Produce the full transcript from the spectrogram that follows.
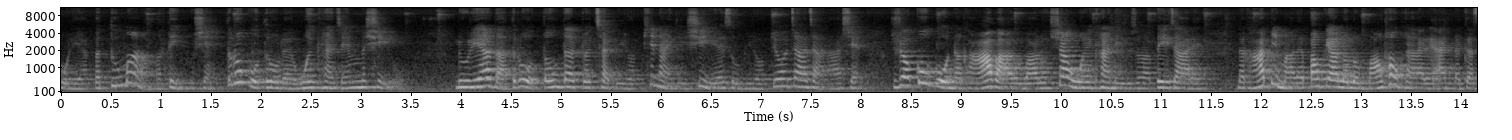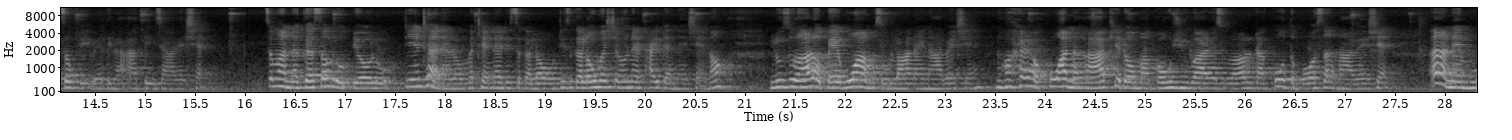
ကိုယ်တွေကဘယ်သူမှတော့မသိဘူးရှင်သူတို့ကိုသူတို့လည်းဝန်ခံခြင်းမရှိဘူးလူတွေကသာသူတို့သုံးသက်တွက်ချက်ပြီးတော့ဖြစ်နိုင်ခြင်းရှိရဲဆိုပြီးတော့ပြောကြကြတာရှင်ဒီတော့ကိုကိုငကားပါလို့ပါလို့ရှောက်ဝန်ခံနေပြီဆိုတော့သိကြတယ်ငကားပြင်မှာလည်းပေါက်ပြလို့လို့မောင်းထုတ်ခံရတဲ့အဲငကစုပ်တွေပဲဒီလားအသေးကြတယ်ရှင်ကျမငကစုပ်လို့ပြောလို့ပြင်းထန်တယ်တော့မထင်တဲ့ဒီစကလုံးကိုဒီစကလုံးပဲရှုံးနဲ့ထိုက်တန်နေရှင်နော် လူဆိုတာတော့ဘယ်ဘဝမှာဆိုလာနိုင်တာပဲရှင်။နော်အဲ့တော့ကိုကငကားဖြစ်တော့မှဂုံယူပါတယ်ဆိုတော့ဒါကိုယ့်သဘောဆန္ဒပဲရှင်။အဲ့ဒါနဲ့မူ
